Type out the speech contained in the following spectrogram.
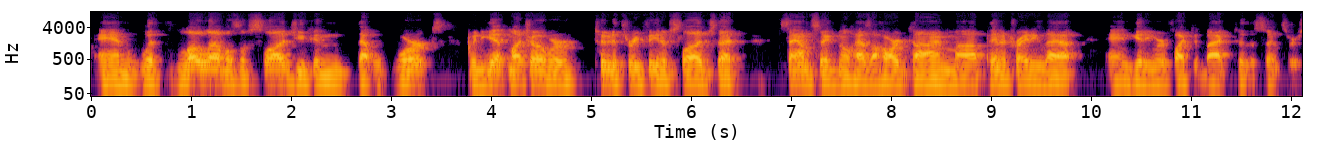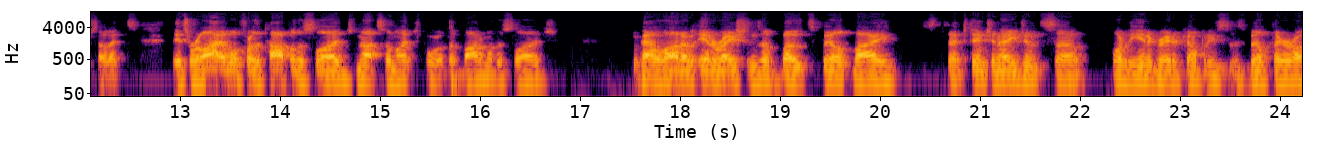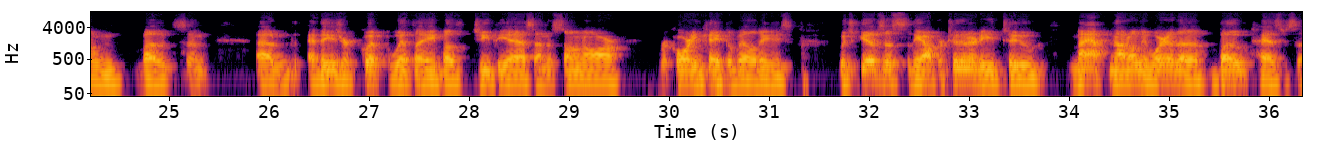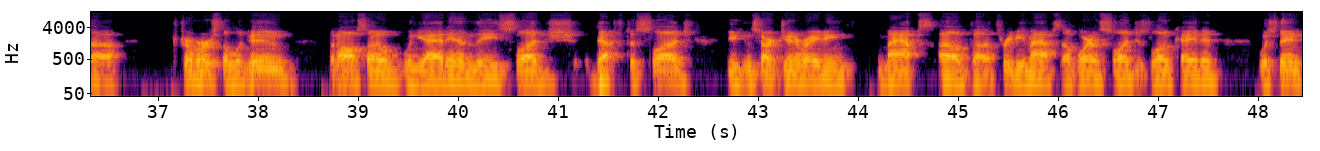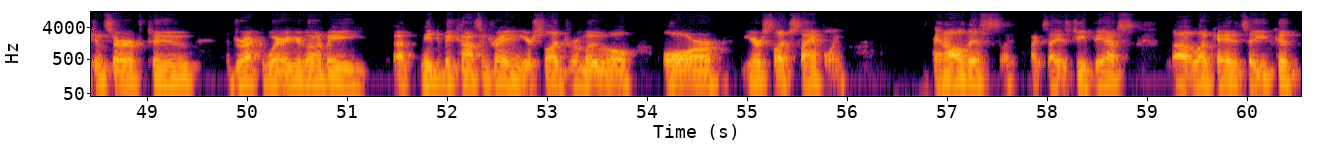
And with low levels of sludge, you can, that works. When you get much over two to three feet of sludge, that sound signal has a hard time uh, penetrating that and getting reflected back to the sensor. So it's, it's reliable for the top of the sludge, not so much for the bottom of the sludge. We've had a lot of iterations of boats built by the extension agents. Uh, one of the integrator companies has built their own boats and um, and these are equipped with a both GPS and the sonar recording capabilities, which gives us the opportunity to map not only where the boat has uh, traversed the lagoon, but also when you add in the sludge depth to sludge, you can start generating maps of uh, 3D maps of where the sludge is located, which then can serve to direct where you're going to be uh, need to be concentrating your sludge removal or your sludge sampling. And all this, like, I say, is GPS uh, located, so you could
